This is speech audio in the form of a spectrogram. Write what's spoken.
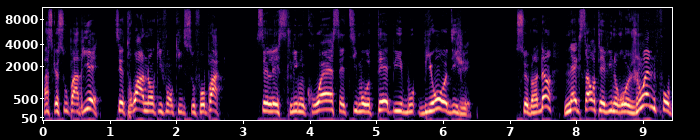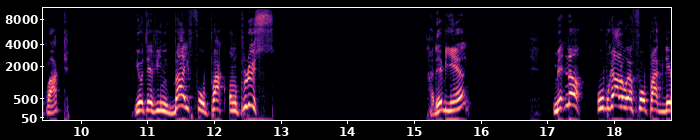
Parce que sous papier, c'est trois noms qui font qui sous faux. C'est les Slim Croix, c'est Timothée, puis Bion Odigé. Cependant, nèg ça te vin rejoindre faux pack. Yo te vin bay faux en plus. Ça bien. Maintenant, ou pral ou faux pack de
